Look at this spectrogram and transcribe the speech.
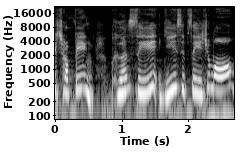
Limit Shopping เพื่อนซี 24 ชั่วโมง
